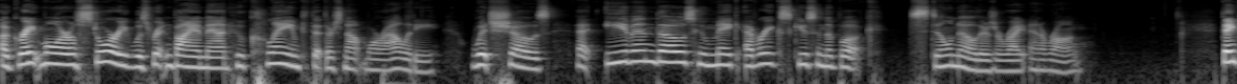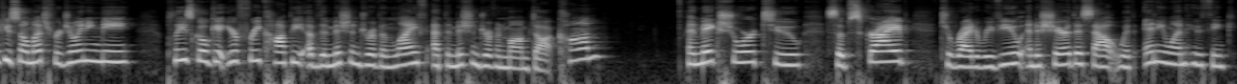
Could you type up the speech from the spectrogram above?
a great moral story was written by a man who claimed that there's not morality, which shows that even those who make every excuse in the book still know there's a right and a wrong. Thank you so much for joining me. Please go get your free copy of The Mission Driven Life at themissiondrivenmom.com and make sure to subscribe, to write a review, and to share this out with anyone who think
